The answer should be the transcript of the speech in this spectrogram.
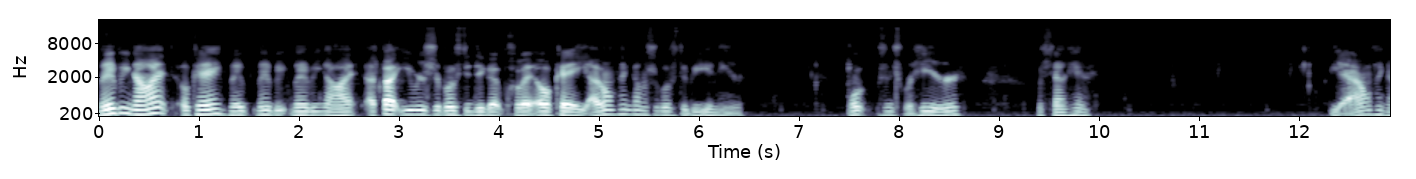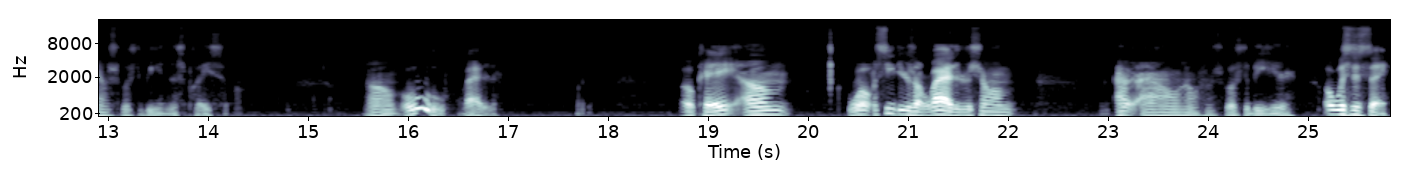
Maybe not, okay? Maybe, maybe, maybe not. I thought you were supposed to dig up clay. Okay, I don't think I'm supposed to be in here. Well, since we're here, what's down here? Yeah, I don't think I'm supposed to be in this place. Um, ooh, ladder. Okay, um, well, see, there's a ladder, so I'm, I, I don't know if I'm supposed to be here. Oh, what's this say?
